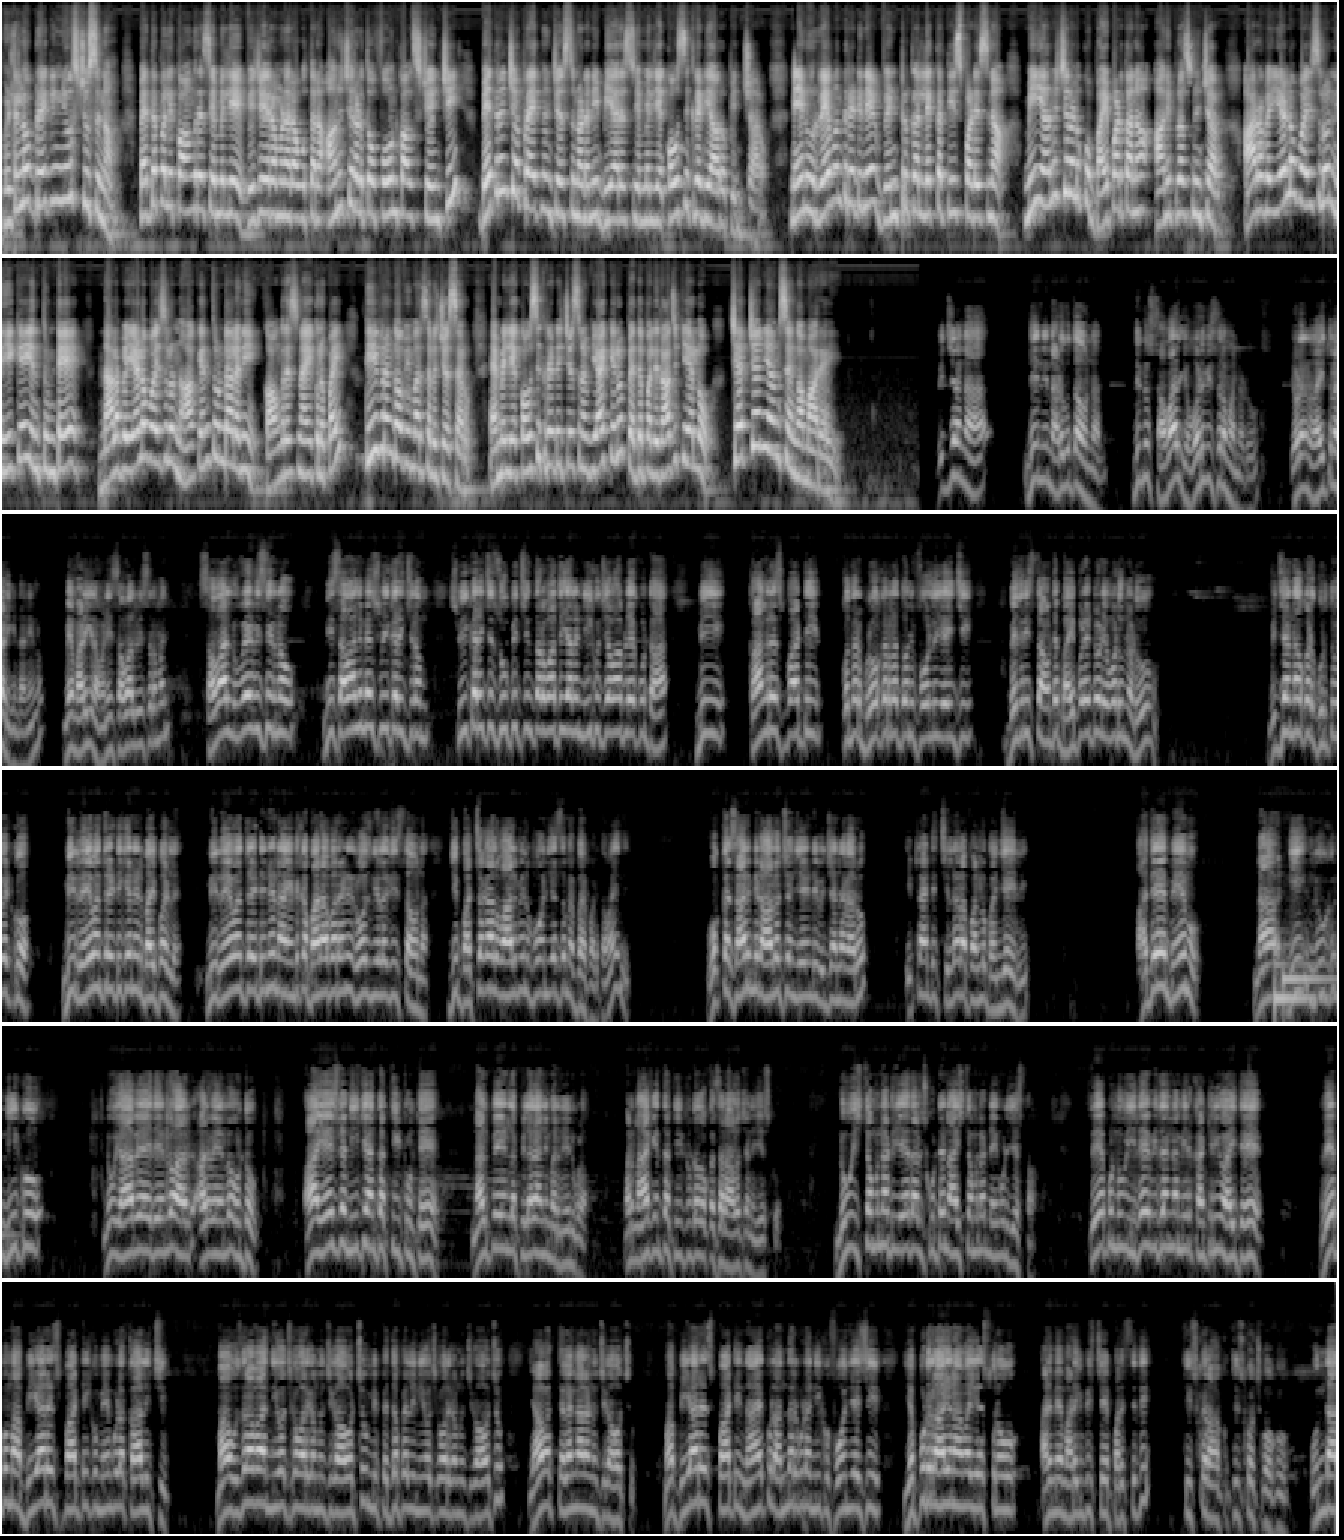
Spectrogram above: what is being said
బులెటిన్లో breaking news చూస్తున్నాం. Peddapalli Congress MLA Vijaya Ramanarao తన అనుచరులతో ఫోన్ కాల్స్ చేయించి బెదిరించే ప్రయత్నం చేస్తున్నాడని బీఆర్ఎస్ ఎమ్మెల్యే కౌశిక్ రెడ్డి ఆరోపించారు. నేను రేవంత్ రెడ్డినే వెంట్రుక లెక్క తీసి పడేసిన మీ అనుచరులకు భయపడతానా అని ప్రశ్నించారు. అరవై ఏళ్ళ వయసులో నీకే ఇంతుంటే నలభై ఏళ్ళ వయసులో నాకెంత ఉండాలని కాంగ్రెస్ నాయకులపై తీవ్రంగా విమర్శలు చేశారు. ఎమ్మెల్యే కౌశిక్ రెడ్డి చేసిన వ్యాఖ్యలు పెద్దపల్లి రాజకీయాల్లో చర్చనీయాంశంగా మారాయి. విజయన్న నేను నిన్ను అడుగుతా ఉన్నాను. నిన్ను సవాల్ ఎవడు విసిరమన్నాడు? ఎవడైనా రైతులు అడిగిందా నిన్ను? మేము అడిగినామా? నీ సవాల్ విసిరమని? సవాల్ నువ్వే విసిరినావు. నీ సవాల్ని మేము స్వీకరించినాం. స్వీకరించి చూపించిన తర్వాత ఇవాళ నీకు జవాబు లేకుండా మీ కాంగ్రెస్ పార్టీ కొందరు బ్రోకర్లతోని ఫోన్లు చేయించి బెదిరిస్తా ఉంటే భయపడేటోడు ఎవడున్నాడు? విజయన్న ఒకటి గుర్తుపెట్టుకో మీ రేవంత్ రెడ్డికే నేను భయపడలే. మీ రేవంత్ రెడ్డినే నా ఎండక బరాబర్ అని రోజు నిలదీస్తా ఉన్నా. ఈ బచ్చగాలు వాళ్ళ మీద ఫోన్ చేస్తే మేము భయపడతాం అయింది. ఒక్కసారి మీరు ఆలోచన చేయండి విజయన్న గారు ఇట్లాంటి చిల్లర పనులు బంద్ చేయరి అదే మేము నా నీ నువ్వు నీకు నువ్వు యాభై ఐదేళ్ళు అరవై ఏళ్ళలో ఉంటావు. ఆ ఏజ్లో నీకే అంత తీటు ఉంటే నలభై ఏళ్ళ పిల్లగాని మరి నేను కూడా. మరి నాకెంత తీటు ఉంటుందో ఒక్కసారి ఆలోచన చేసుకో. నువ్వు ఇష్టం ఉన్నట్టు ఏదలుచుకుంటే నా ఇష్టం ఉన్నట్టు నేను కూడా చేస్తాను రేపు నువ్వు ఇదే విధంగా మీరు కంటిన్యూ అయితే రేపు మా బీఆర్ఎస్ పార్టీకి మేము కూడా కాల్ ఇచ్చి మా హుజరాబాద్ నియోజకవర్గం నుంచి కావచ్చు మీ పెద్దపల్లి నియోజకవర్గం నుంచి కావచ్చు యావత్ తెలంగాణ నుంచి కావచ్చు మా బీఆర్ఎస్ పార్టీ నాయకులు అందరు కూడా నీకు ఫోన్ చేసి ఎప్పుడు రాజీనామా చేస్తున్నావు అని మేము అడిగిపించే పరిస్థితి తీసుకురా తీసుకొచ్చుకోకు. ఉందా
